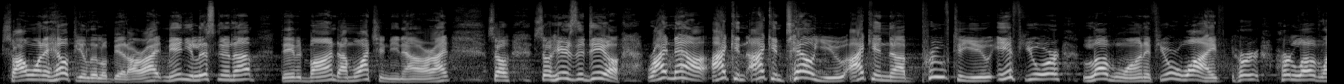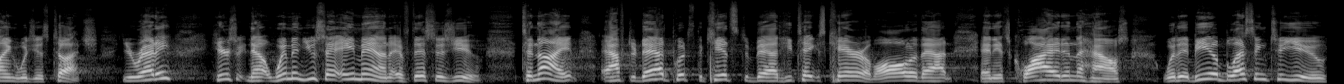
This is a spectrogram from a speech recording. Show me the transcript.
so I want to help you a little bit, all right? Men, you listening up? David Bond, I'm watching you now, all right? So, so here's the deal. Right now, I can, I can tell you, I can uh, prove to you if your loved one, if your wife, her, her love language is touch. You ready? Here's now, women, you say amen if this is you. Tonight, after dad puts the kids to bed, he takes care of all of that, and it's quiet in the house. Would it be a blessing to you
